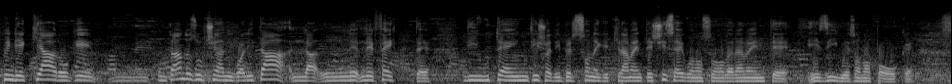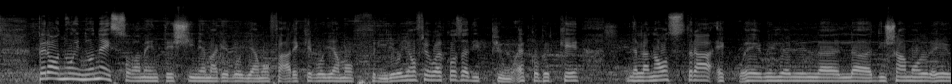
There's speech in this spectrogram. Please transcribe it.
Quindi è chiaro che mh, puntando sul cinema di qualità le, fette di utenti, cioè di persone che chiaramente ci seguono, sono veramente esigue, sono poche però noi non è solamente cinema che vogliamo fare, che vogliamo offrire, vogliamo offrire qualcosa di più, ecco perché la nostra, è, è, il, diciamo, è,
